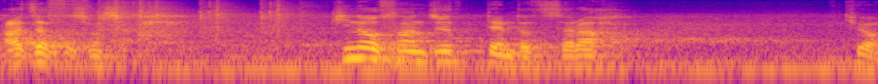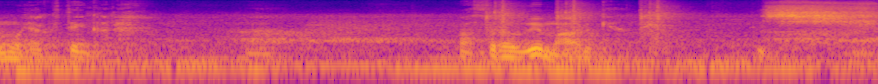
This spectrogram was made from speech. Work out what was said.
アジャストしました昨日30点だとしたら今日はもう100点かな、うんまあその上もあるけどね。よし。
